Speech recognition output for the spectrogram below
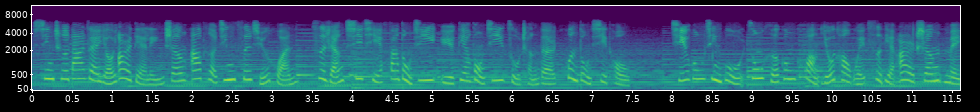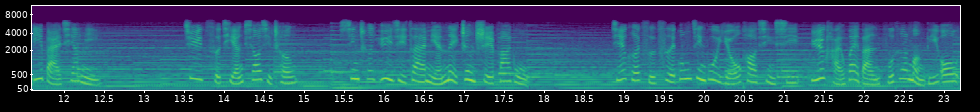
新车搭载由2.0升阿特金森循环自然吸气发动机与电动机组成的混动系统。其工信部综合工况油耗为四点二升每一百千米。据此前消息称，新车预计在年内正式发布。结合此次工信部油耗信息与海外版福特蒙迪欧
